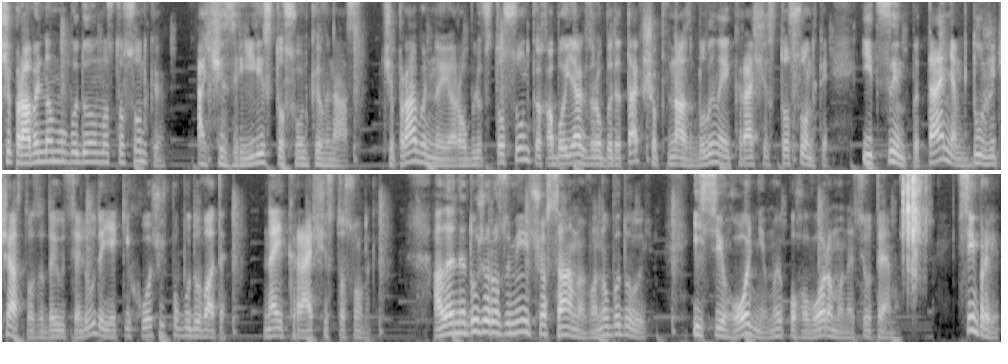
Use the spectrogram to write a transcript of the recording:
Чи правильно ми будуємо стосунки? А чи зрілі стосунки в нас? Чи правильно я роблю в стосунках, або як зробити так, щоб в нас були найкращі стосунки? І цим питанням дуже часто задаються люди, які хочуть побудувати найкращі стосунки. Але не дуже розуміють, що саме воно будують. І сьогодні ми поговоримо на цю тему. Всім привіт!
